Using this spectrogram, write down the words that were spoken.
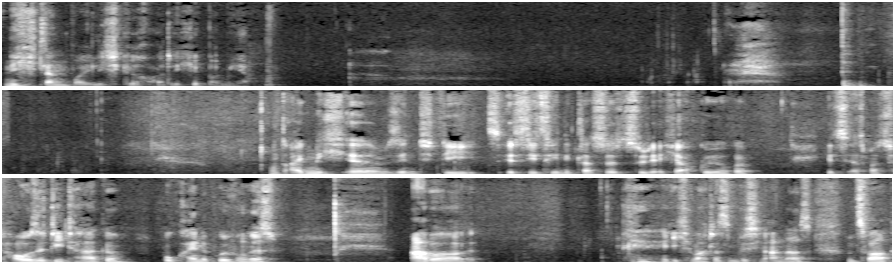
nicht langweilig gerade hier bei mir. Und eigentlich äh, sind die, ist die 10. Klasse, zu der ich ja auch gehöre, jetzt erstmal zu Hause die Tage, wo keine Prüfung ist. Aber ich mache das ein bisschen anders. Und zwar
